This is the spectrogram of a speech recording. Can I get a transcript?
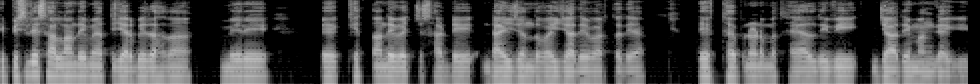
ਤੇ ਪਿਛਲੇ ਸਾਲਾਂ ਦੇ ਮੈਂ ਤਜਰਬੇ ਦੱਸਦਾ, ਮੇਰੇ ਖੇਤਾਂ ਦੇ ਵਿੱਚ ਸਾਡੇ ਡਾਈਜਨ ਦਵਾਈ ਜ਼ਿਆਦਾ ਵਰਤਦੇ ਆ, ਤੇ ਥੈਪਨੋਡ ਮਥੈਲ ਦੀ ਵੀ ਜ਼ਿਆਦਾ ਮੰਗ ਹੈਗੀ।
